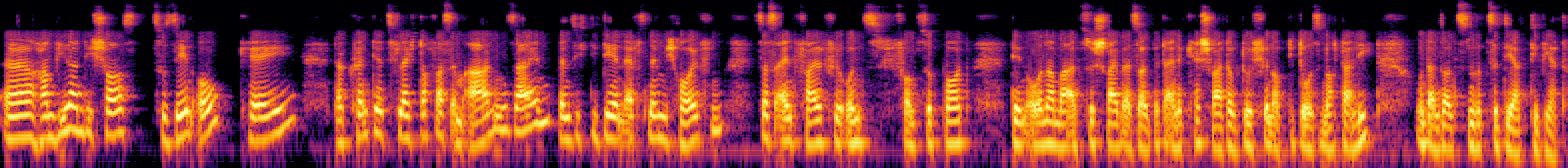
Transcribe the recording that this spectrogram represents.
äh, haben wir dann die Chance zu sehen, okay, da könnte jetzt vielleicht doch was im Argen sein. Wenn sich die DNFs nämlich häufen, ist das ein Fall für uns vom Support, den Owner mal anzuschreiben, er soll bitte eine Cache-Wartung durchführen, ob die Dose noch da liegt. Und ansonsten wird sie deaktiviert.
